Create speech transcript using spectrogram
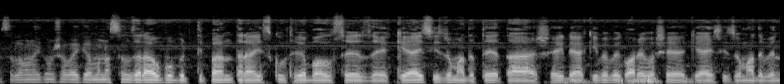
আসসালামু আলাইকুম, সবাই কেমন আছেন? যারা উপবৃত্তি পান, তারা স্কুল থেকে বলছে যে কেআইসি জমা দিতে, তা সেইটা কীভাবে ঘরে বসে কেআইসি জমা দেবেন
